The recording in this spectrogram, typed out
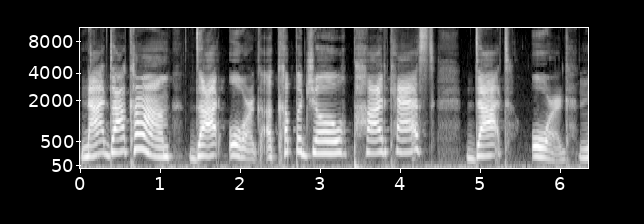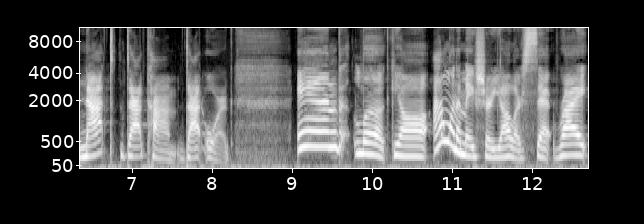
not dot com, dot org. A cup of joe podcast dot org, not dot com, dot org. And look, y'all, I want to make sure y'all are set right.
